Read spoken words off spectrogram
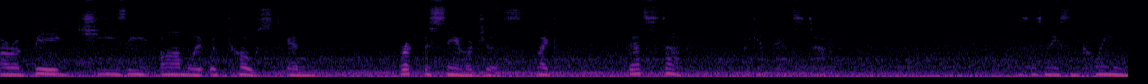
Or a big cheesy omelet with toast and breakfast sandwiches, like that stuff. Forget that stuff. This is nice and clean.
